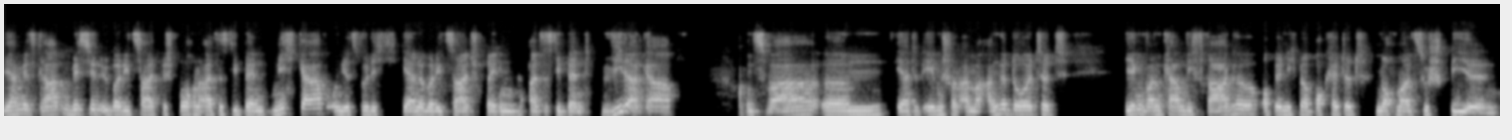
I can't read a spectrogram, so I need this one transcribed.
wir haben jetzt gerade ein bisschen über die Zeit gesprochen, als es die Band nicht gab und jetzt würde ich gerne über die Zeit sprechen, als es die Band wieder gab. Und zwar, ähm, ihr hattet eben schon einmal angedeutet, irgendwann kam die Frage, ob ihr nicht mehr Bock hättet, nochmal zu spielen.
